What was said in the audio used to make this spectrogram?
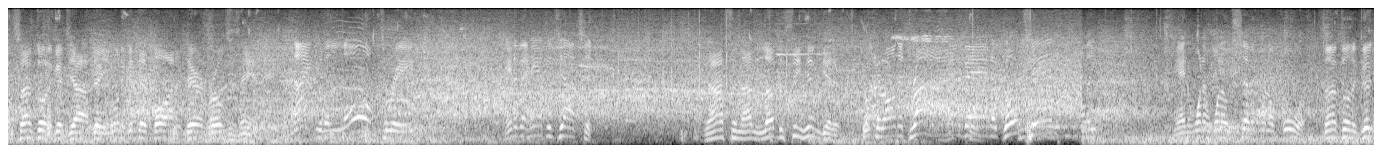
And Suns doing a good job there. You want to get that ball out of Derrick Rose's hand. Knight with a long three into the hands of Johnson. Johnson, I'd love to see him get it. Booker on the drive and a goaltend. And one at 107, 104. Suns doing a good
